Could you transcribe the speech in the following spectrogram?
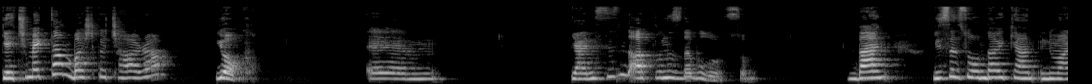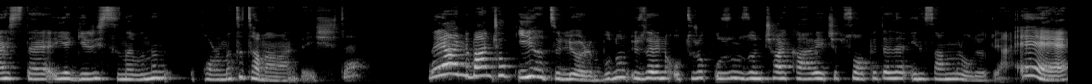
geçmekten başka çarem yok. E, yani sizin de aklınızda bulunsun. Ben lise sondayken üniversiteye giriş sınavının formatı tamamen değişti. Ve yani ben çok iyi hatırlıyorum. Bunun üzerine oturup uzun uzun çay kahve içip sohbet eden insanlar oluyordu. Yani ee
